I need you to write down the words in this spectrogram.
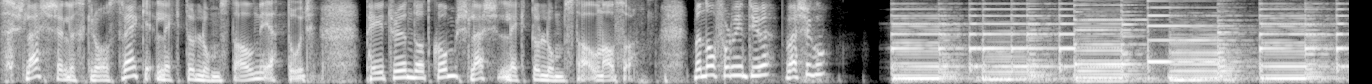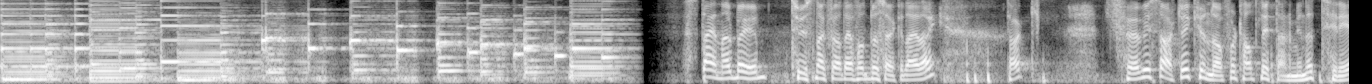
slash eller skråstrek lektor Lomsdalen i ett ord. Patrion.com slash lektor Lomsdalen, altså. Men nå får du intervjuet, vær så god! Steinar Bøyum, tusen takk for at jeg har fått besøke deg i dag. Takk. Før vi starter, kunne du ha fortalt lytterne mine tre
